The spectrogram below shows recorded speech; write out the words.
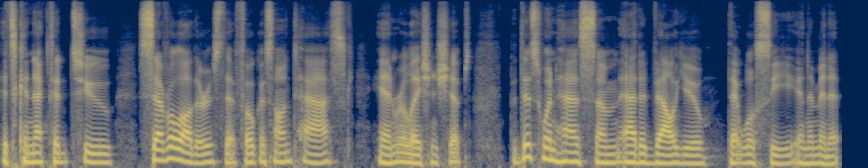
It's connected to several others that focus on task and relationships, but this one has some added value that we'll see in a minute.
